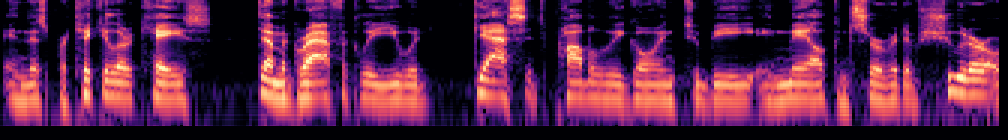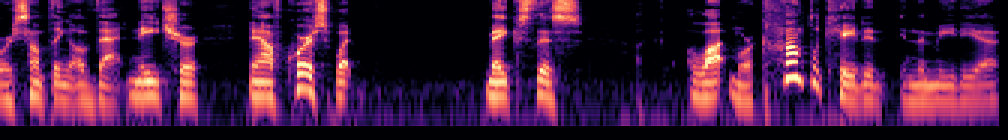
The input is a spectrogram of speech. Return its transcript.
In this particular case, demographically, you would guess it's probably going to be a male conservative shooter or something of that nature. Now, of course, what makes this a, lot more complicated in the media,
